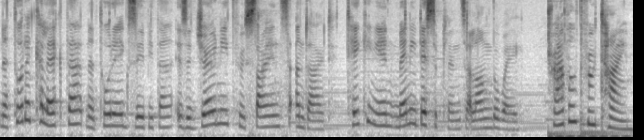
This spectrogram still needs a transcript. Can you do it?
Natura Collecta, Natura Exhibita is a journey through science and art, taking in many disciplines along the way. Travel through time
